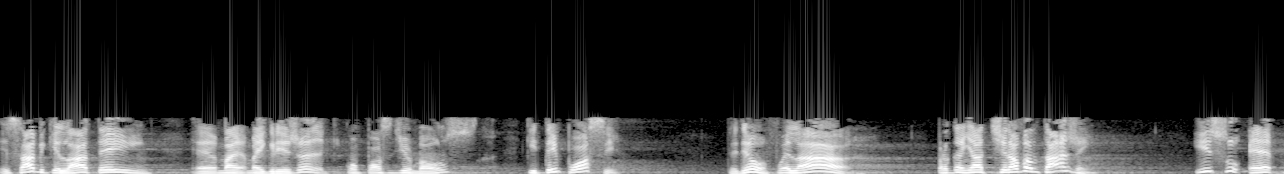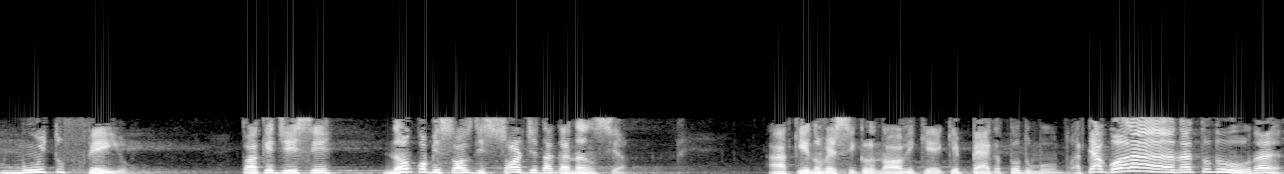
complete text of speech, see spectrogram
ele sabe que lá tem é, uma, uma igreja composta de irmãos que tem posse. Entendeu? Foi lá para ganhar, tirar vantagem. Isso é muito feio. Então aqui disse: não cobiçosos de sorte da ganância. Aqui no versículo 9, que, que pega todo mundo. Até agora, né, tudo, né,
